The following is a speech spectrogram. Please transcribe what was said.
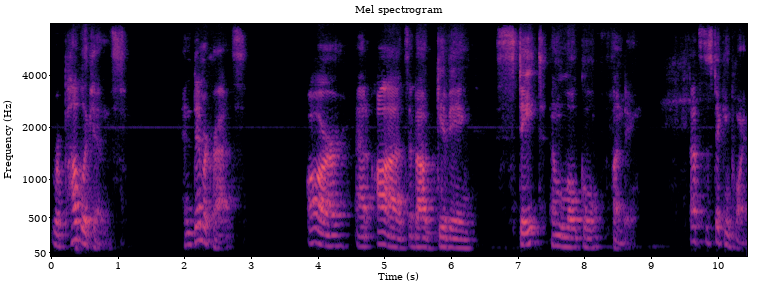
Republicans and Democrats are at odds about giving state and local funding. That's the sticking point.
